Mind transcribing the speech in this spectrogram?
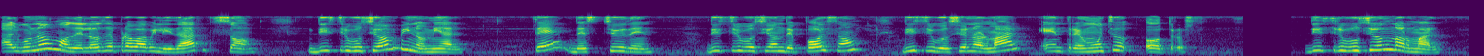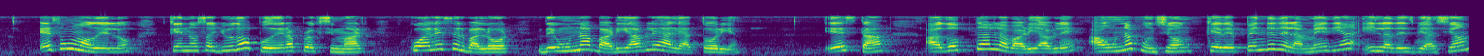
Algunos modelos de probabilidad son distribución binomial, T de student, distribución de Poisson, distribución normal, entre muchos otros. Distribución normal es un modelo que nos ayuda a poder aproximar cuál es el valor de una variable aleatoria. Esta adopta la variable a una función que depende de la media y la desviación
